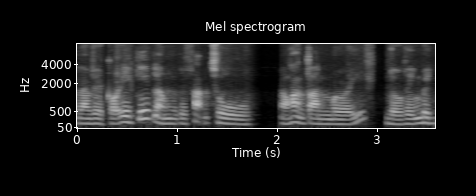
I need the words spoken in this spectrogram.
làm việc có ekip là một cái phạm trù nó hoàn toàn mới đối với mình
